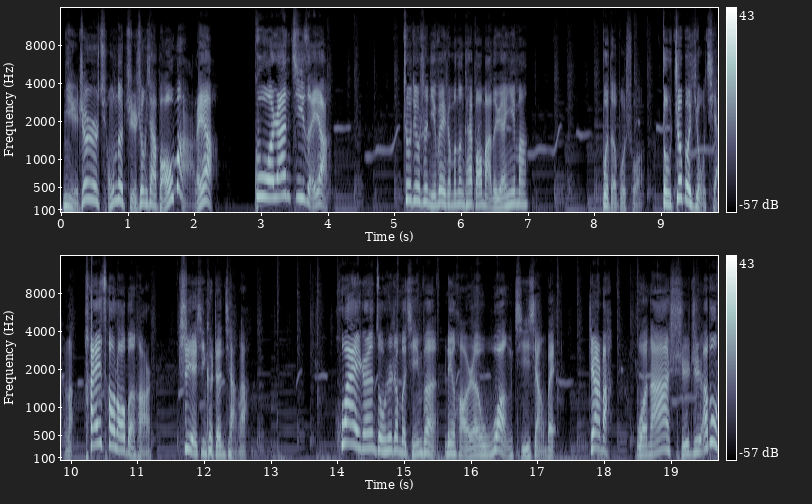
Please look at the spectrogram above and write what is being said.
你这是穷的只剩下宝马了呀？果然鸡贼呀！这就是你为什么能开宝马的原因吗？不得不说，都这么有钱了，还操老本行，事业心可真强啊！坏人总是这么勤奋，令好人望其项背。这样吧，我拿十只啊不，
